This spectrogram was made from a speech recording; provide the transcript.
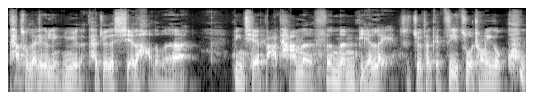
他所在这个领域的他觉得写的好的文案，并且把它们分门别类，就就他给自己做成了一个库，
